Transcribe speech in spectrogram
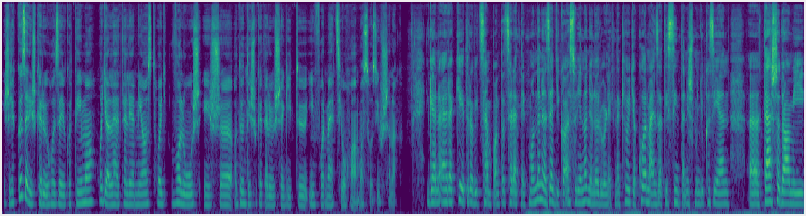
és hogyha közel is kerül hozzájuk a téma, hogyan lehet elérni azt, hogy valós és a döntésüket elősegítő információ halmazhoz jussanak? Igen, erre két rövid szempontot szeretnék mondani. Az egyik az, hogy én nagyon örülnék neki, hogy a kormányzati szinten is mondjuk az ilyen társadalmi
